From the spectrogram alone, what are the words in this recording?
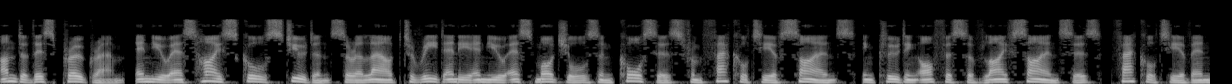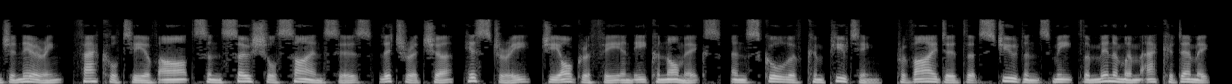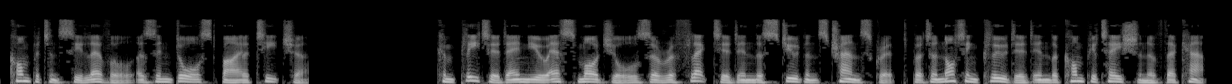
Under this program, NUS high school students are allowed to read any NUS modules and courses from Faculty of Science including Office of Life Sciences, Faculty of Engineering, Faculty of Arts and Social Sciences Literature, History, Geography and Economics, and School of Computing, provided that students meet the minimum academic competency level as endorsed by a teacher. Completed NUS modules are reflected in the student's transcript but are not included in the computation of their CAP.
